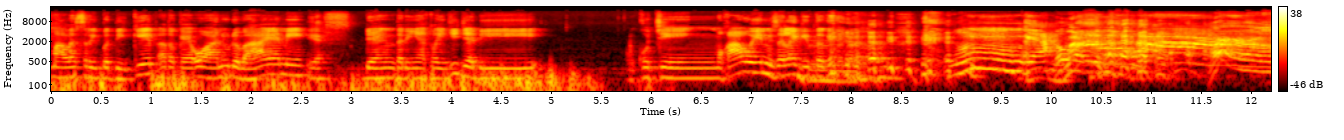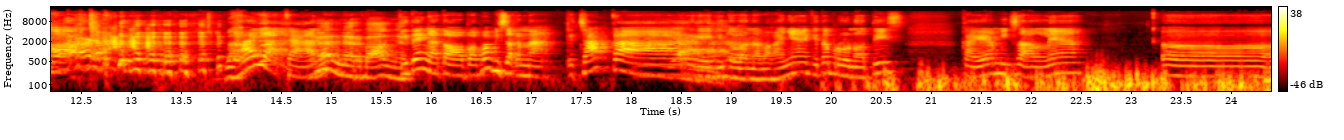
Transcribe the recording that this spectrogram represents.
males ribet dikit atau kayak wah ini udah bahaya nih Yes. dia yang tadinya kelinci jadi kucing mau kawin misalnya gitu kan hmm kayak bahaya kan Benar banget. kita nggak tahu apa apa bisa kena kecakar Iya. kayak gitu loh nah makanya kita perlu notice kayak misalnya eh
